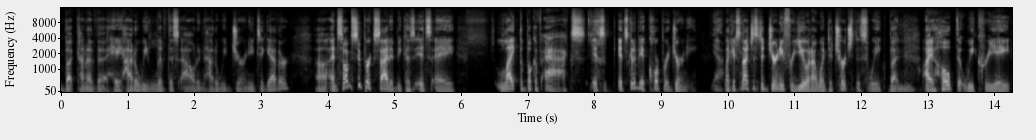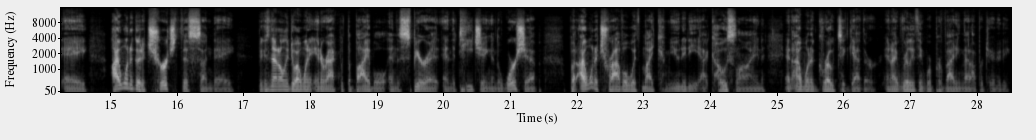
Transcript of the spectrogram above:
but kind of the hey, how do we live this out and how do we journey together? Uh, and so I'm super excited because it's a like the book of Acts, it's it's going to be a corporate journey. Yeah. Like it's not just a journey for you and I went to church this week, but I hope that we create a I want to go to church this Sunday because not only do I want to interact with the Bible and the spirit and the teaching and the worship, but I want to travel with my community at Coastline and I want to grow together. And I really think we're providing that opportunity.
